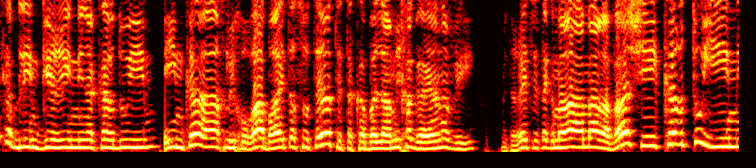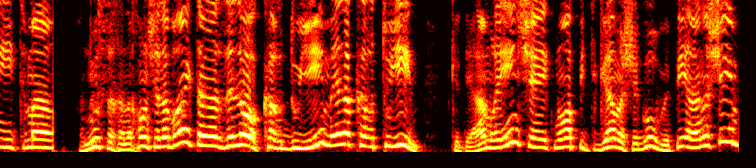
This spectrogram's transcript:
מקבלים גרים מן הקרדויים. אם כך, לכאורה ברייתא סותרת את הקבלה מחגי הנביא. מתרצת הגמרא אמר רבשי, קרטויים איתמר. הנוסח הנכון של הברייתא זה לא קרדויים, אלא קרטויים. כדאמרי אינשי, כמו הפתגם השגור בפי האנשים,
